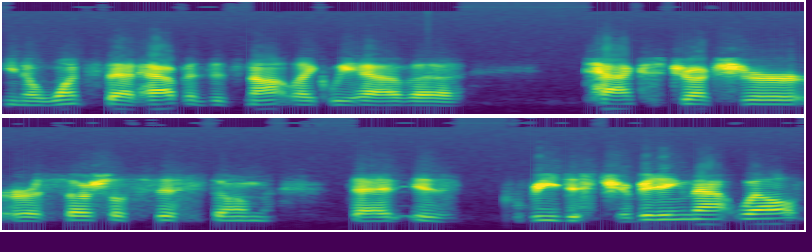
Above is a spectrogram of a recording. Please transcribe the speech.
you know, once that happens, it's not like we have a tax structure or a social system that is redistributing that wealth.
